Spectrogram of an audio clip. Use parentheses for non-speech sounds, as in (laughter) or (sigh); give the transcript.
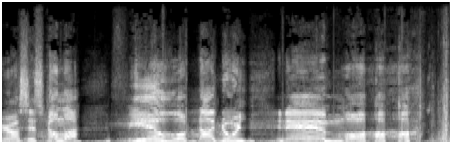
Your sister, feel not doing, and more. (laughs)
